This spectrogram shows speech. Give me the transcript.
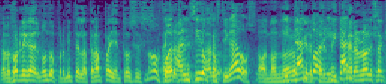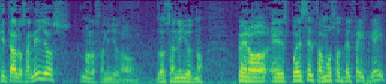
la mejor liga del mundo permite la trampa y entonces No, fue- han sido castigados. No, no, no, Y lo que tanto- le y permite. tan- pero no les han quitado los anillos. No, los anillos no. Los anillos no. Pero eh, después el famoso Delphi Gate,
